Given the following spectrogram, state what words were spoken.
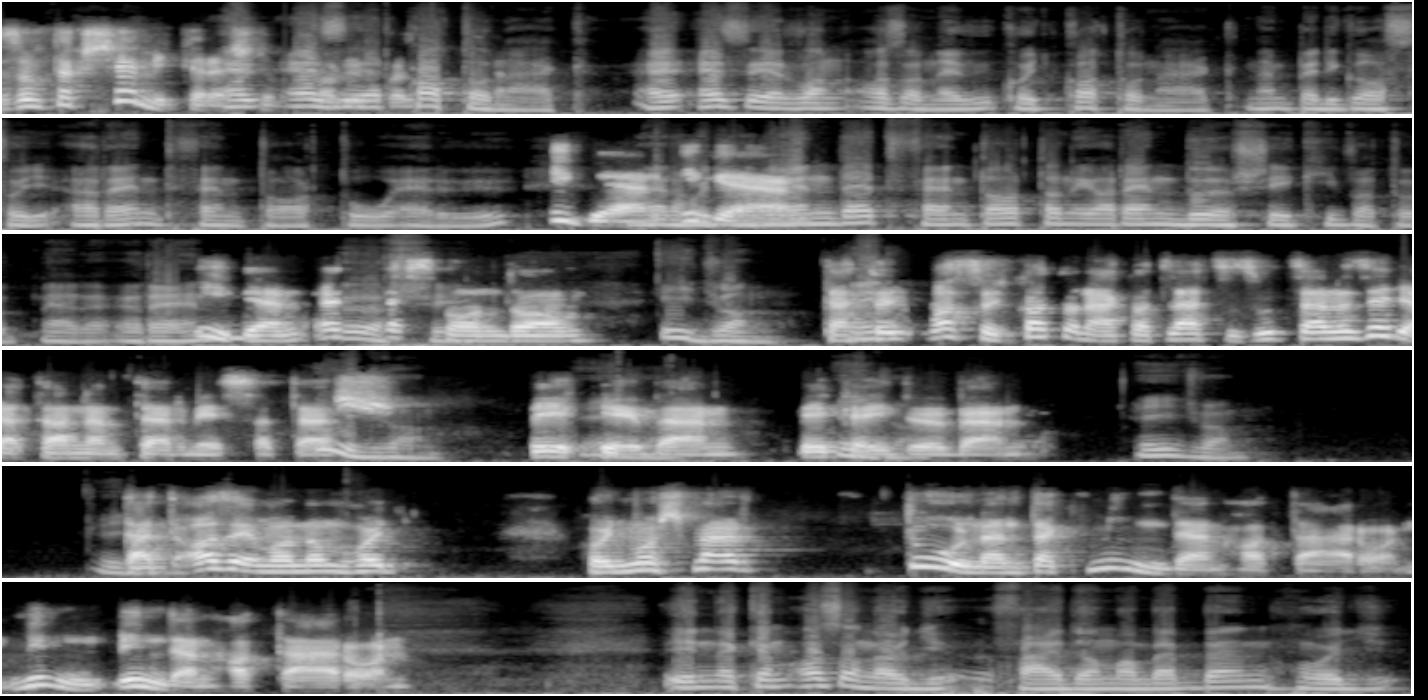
Azoknak semmi Ez, keresni ezért az- katonák. E- Ezért van az a nevük, hogy katonák, nem pedig az, hogy a rendfenntartó erő. Igen, Mert hogy a igen, rendet fenntartani a rendőrség hivatott, mert rend, igen, e- ezt, ezt őrség. mondom. Így van. Tehát, Én- hogy az, hogy katonákat látsz az utcán, az egyáltalán nem Így természetes. van. Békében, békeidőben. Így van. Így Tehát van. azért mondom, hogy, hogy most már túlmentek minden határon. Min, minden határon. Én nekem az a nagy fájdalmam ebben, hogy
